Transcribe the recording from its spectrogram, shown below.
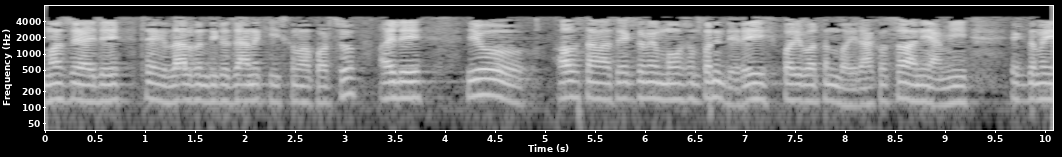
म चाहिँ अहिले लालबन्दीको जानकी स्कुलमा पढ्छु। अहिले यो अवस्थामा चाहिँ एकदमै मौसम पनि धेरै परिवर्तन भइरहेको छ अनि हामी एकदमै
